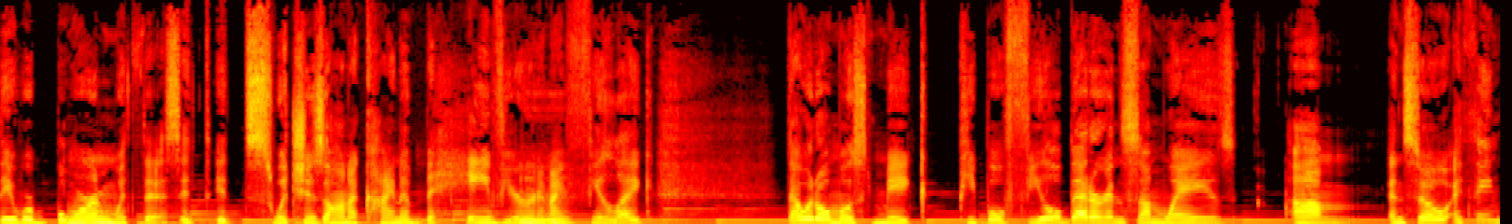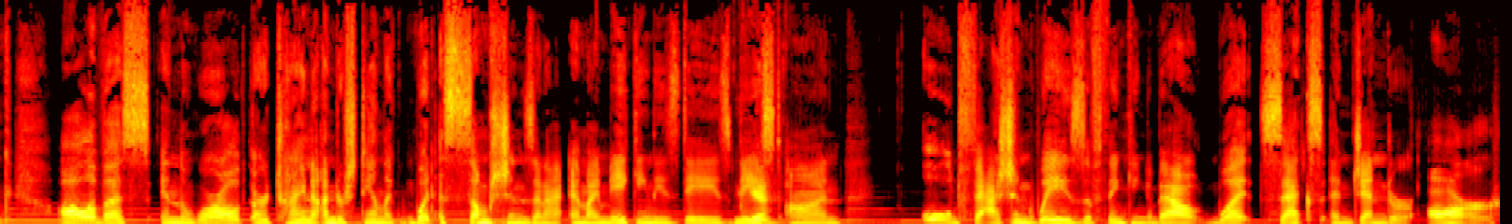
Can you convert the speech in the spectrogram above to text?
They were born with this. It, it switches on a kind of behavior. Mm-hmm. And I mm-hmm. feel like that would almost make people feel better in some ways. Um, and so I think all of us in the world are trying to understand like what assumptions am I, am I making these days based yeah. on old fashioned ways of thinking about what sex and gender are.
